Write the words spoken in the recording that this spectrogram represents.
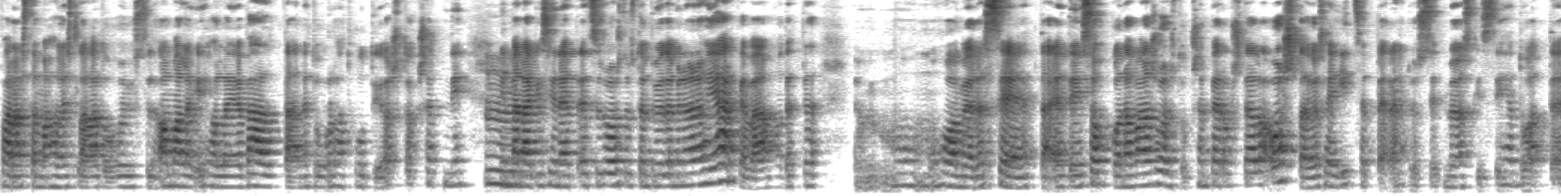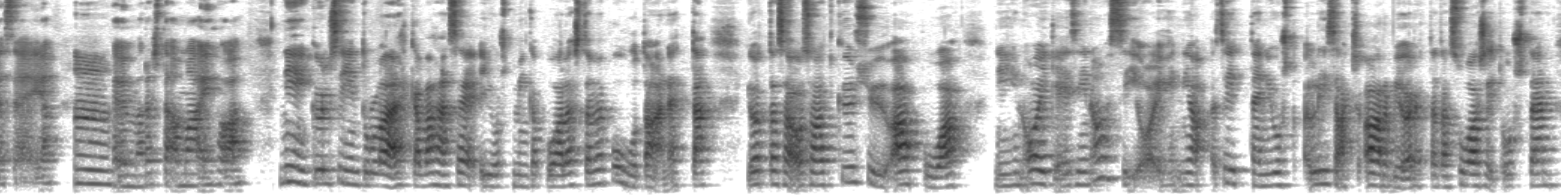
parasta mahdollista laatua just sille omalle iholle ja välttää ne turhat hutiostokset, niin, mm. niin mä näkisin, että, että se suositusten pyytäminen on ihan järkevää, mutta että huomioida se, että et ei sokkona vaan suosituksen perusteella osta, jos ei itse perehdy sit myöskin siihen tuotteeseen ja, mm. ja ymmärrä sitä omaa ihoa. Niin, kyllä siinä tulee ehkä vähän se just, minkä puolesta me puhutaan, että jotta sä osaat kysyä apua niihin oikeisiin asioihin ja sitten just lisäksi arvioida tätä suositusten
